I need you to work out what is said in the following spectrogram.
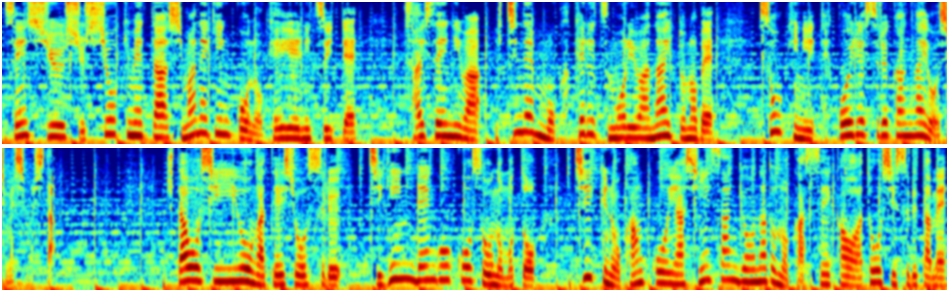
先週出資を決めた島根銀行の経営について再生には1年もかけるつもりはないと述べ早期に手こ入れする考えを示しました。北尾 CEO が提唱する地銀連合構想のもと地域の観光や新産業などの活性化を後押しするため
